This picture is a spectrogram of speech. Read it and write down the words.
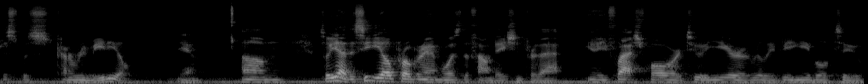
just was kind of remedial. Yeah. Um, so yeah, the CEL program was the foundation for that. You know, you flash forward to a year of really being able to.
